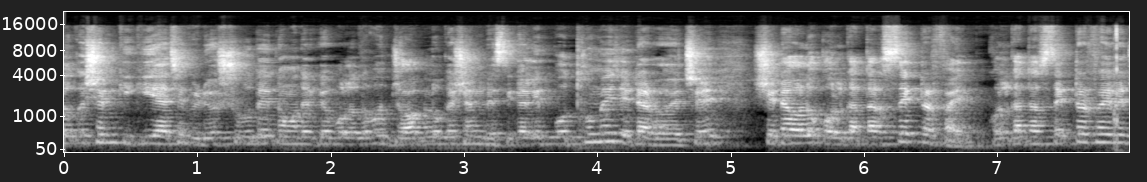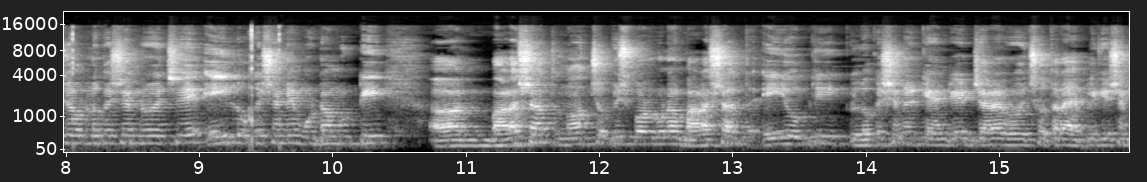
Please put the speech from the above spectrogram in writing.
লোকেশন কি কি আছে ভিডিওর শুরুতেই তোমাদেরকে বলে দেবো। জব লোকেশন বেসিক্যালি প্রথমে যেটা রয়েছে, সেটা হলো কলকাতার সেক্টর ফাইভ কলকাতার সেক্টর ফাইভে জব লোকেশন রয়েছে। এই লোকেশনে মোটামুটি বারাসাত নর্থ চব্বিশ পরগনা, বারাসাত, এই অবধি লোকেশনের ক্যান্ডিডেট যারা রয়েছে তারা অ্যাপ্লিকেশন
